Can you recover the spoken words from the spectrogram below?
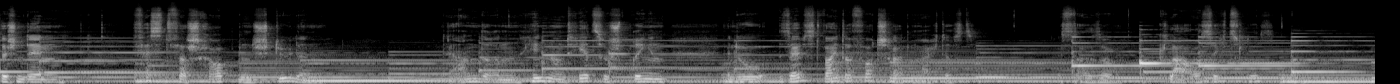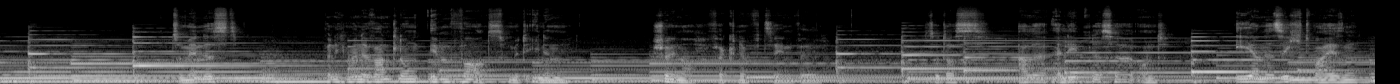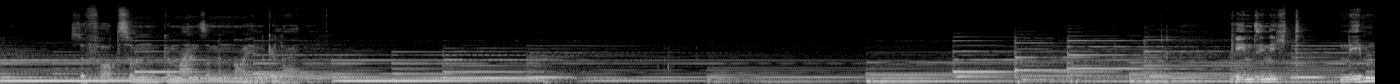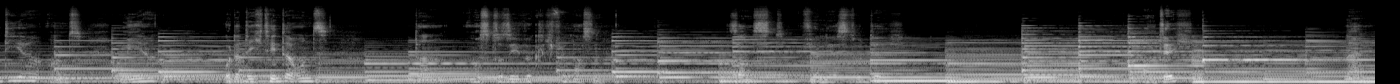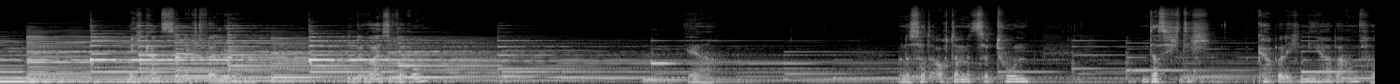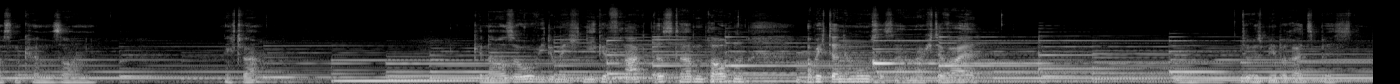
zwischen den fest verschraubten Stühlen der anderen hin und her zu springen, wenn du selbst weiter fortschreiten möchtest, ist also klar aussichtslos. Zumindest, wenn ich meine Wandlung im Wort mit ihnen schöner verknüpft sehen will, sodass alle Erlebnisse und eherne Sichtweisen sofort zum gemeinsamen Neuen geleiten. Gehen sie nicht neben dir und mir oder dicht hinter uns, dann musst du sie wirklich verlassen. Sonst verlierst du dich. Und dich? Warum? Ja. Und es hat auch damit zu tun, dass ich dich körperlich nie habe anfassen können sollen. Nicht wahr? Genauso wie du mich nie gefragt wirst haben brauchen, ob ich deine Muse sein möchte, weil du es mir bereits bist.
